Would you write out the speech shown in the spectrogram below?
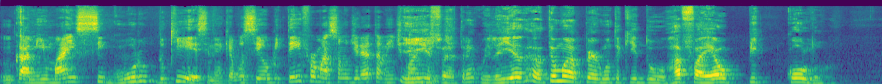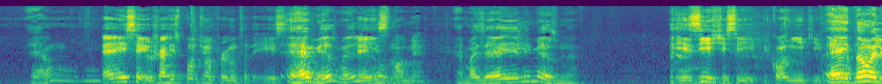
um caminho mais seguro do que esse, né? Que é você obter informação diretamente com a Isso, gente. é tranquilo. E eu tenho uma pergunta aqui do Rafael Piccolo. É, um, É esse aí, eu já respondi uma pergunta dele. Esse É nome. mesmo? Ele É mesmo? esse nome mesmo. é, mas é ele mesmo, né? Existe esse picolinho aqui. É, não, ele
